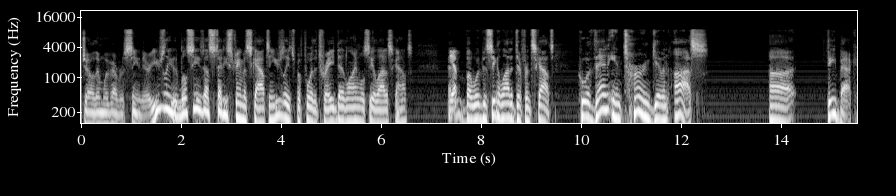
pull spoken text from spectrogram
Joe, than we've ever seen there. Usually, we'll see a steady stream of scouts, and usually it's before the trade deadline. We'll see a lot of scouts. Yep. But we've been seeing a lot of different scouts who have then in turn given us uh, feedback.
